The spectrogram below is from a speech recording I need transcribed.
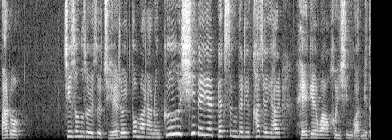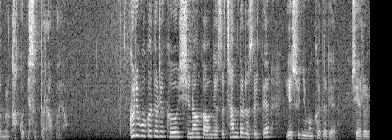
바로 지성소에서 죄를 도말하는 그 시대의 백성들이 가져야 할 회개와 헌신과 믿음을 갖고 있었더라고요. 그리고 그들이 그 신앙 가운데서 잠들었을 때 예수님은 그들의 죄를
